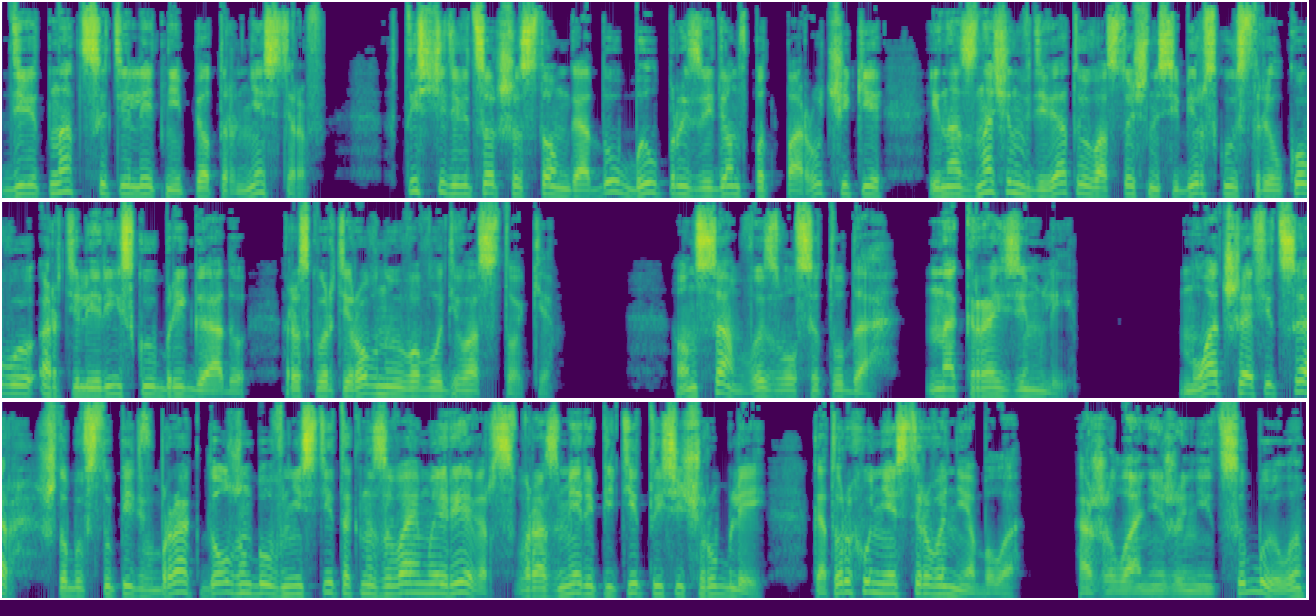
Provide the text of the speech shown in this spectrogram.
19-летний Петр Нестеров, в 1906 году был произведен в подпоручики и назначен в 9-ю Восточно-Сибирскую стрелковую артиллерийскую бригаду, расквартированную во Владивостоке. Он сам вызвался туда, на край земли. Младший офицер, чтобы вступить в брак, должен был внести так называемый реверс в размере пяти тысяч рублей, которых у Нестерова не было, а желание жениться было.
